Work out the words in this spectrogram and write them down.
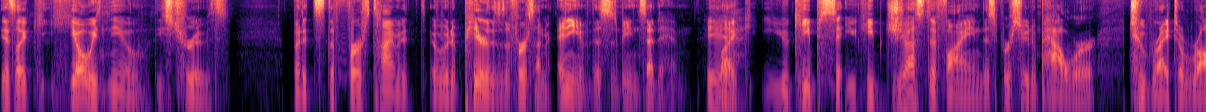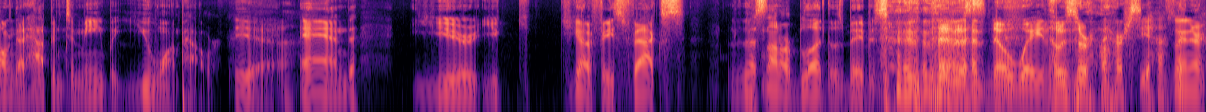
It's like he always knew these truths, but it's the first time it, it would appear this is the first time any of this is being said to him. Yeah. Like you keep you keep justifying this pursuit of power to right a wrong that happened to me, but you want power, Yeah. and you're you you gotta face facts. That's not our blood, those babies. There's no way those are ours. Yeah. Those ain't our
